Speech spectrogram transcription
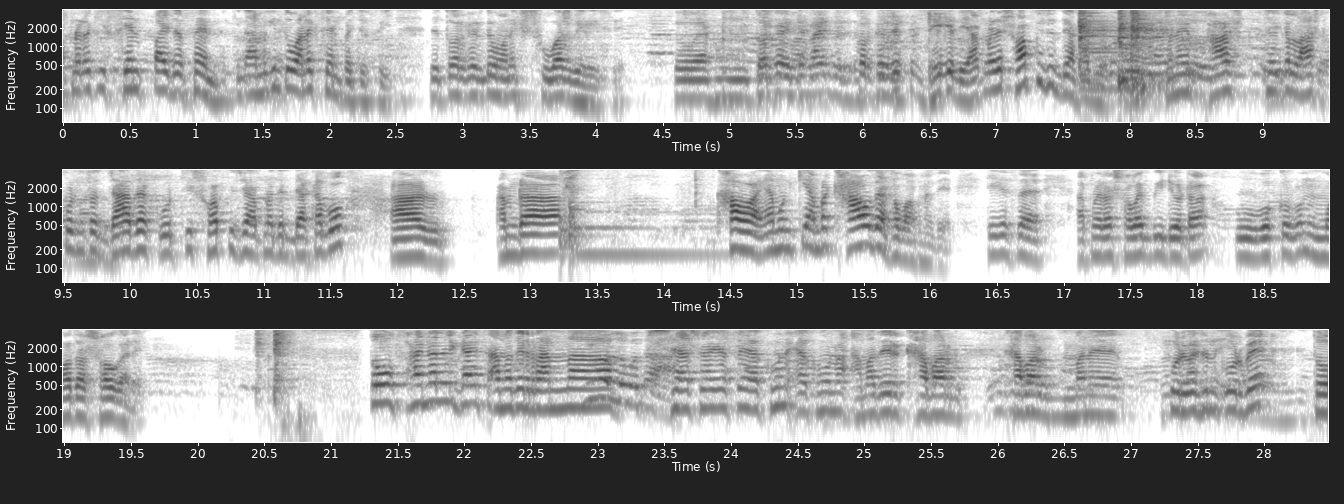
আপনারা কি সেন্ট পাইতেছেন? কিন্তু আমি কিন্তু অনেক সেন্ট পাইতেছি যে তরকারিতে অনেক সুবাস বেরোইছে তো এখন তরকারিটা তরকারিটা একটু ঢেকে দিই আপনাদের সব কিছু দেখাবো। মানে ফার্স্ট থেকে লাস্ট পর্যন্ত যা যা করছি সব কিছু আপনাদের দেখাবো। আর আমরা খাওয়া এমনকি আমরা খাওয়া দেখাবো আপনাদের। ঠিক আছে? আপনারা সবাই ভিডিওটা উপভোগ করবেন মজার সহকারে। তো ফাইনালি গাইস আমাদের রান্না শেষ হয়ে গেছে এখন। এখন আমাদের খাবার খাবার মানে পরিবেশন করবে। তো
